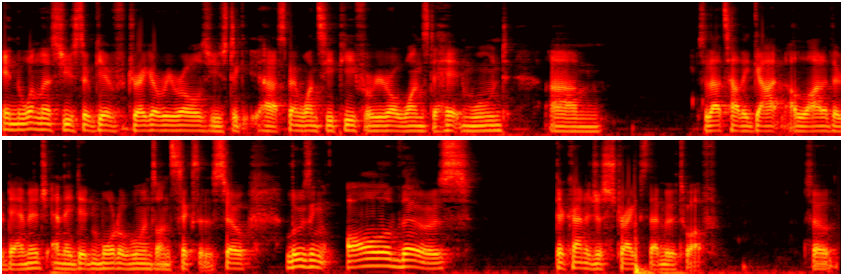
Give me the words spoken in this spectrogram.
In the one list, you used to give Draigo rerolls, you used to uh, spend one CP for reroll ones to hit and wound. Um, So that's how they got a lot of their damage, and they did mortal wounds on sixes. So losing all of those, they're kind of just strikes that move 12. So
